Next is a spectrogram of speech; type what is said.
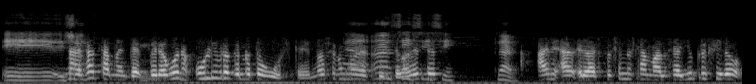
Eh, No, yo- exactamente, pero bueno, un libro que no te guste, no sé cómo Ah, ah, decirte. sí, sí, sí, claro. la expresión está mal, o sea, yo prefiero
